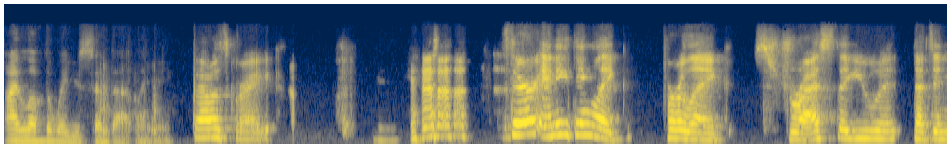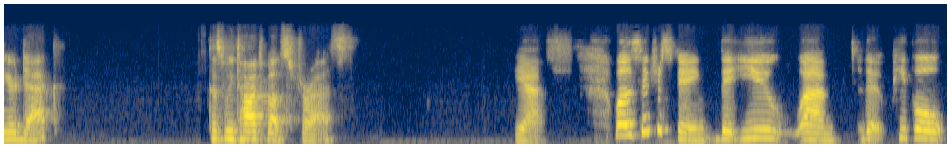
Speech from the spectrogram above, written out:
I love the way you said that, Lainey. That was great. Is there anything like for like stress that you would that's in your deck? Because we talked about stress. Yes. Well, it's interesting that you um, that people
